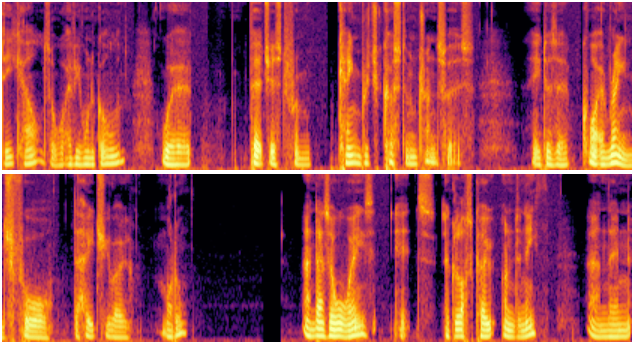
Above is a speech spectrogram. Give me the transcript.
decals, or whatever you want to call them, were purchased from Cambridge Custom Transfers. He does a quite a range for the HUO model. And as always, it's a gloss coat underneath and then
